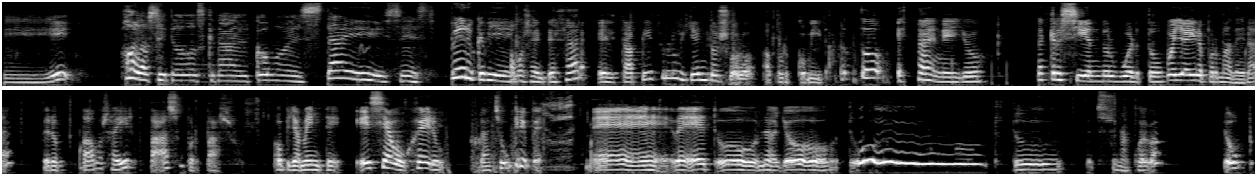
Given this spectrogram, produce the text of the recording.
Y... Hola todos, ¿qué tal? ¿Cómo estáis? Espero que bien. Vamos a empezar el capítulo yendo solo a por comida. El huerto está en ello. Está creciendo el huerto. Voy a ir a por madera, ¿eh? Pero vamos a ir paso por paso. Obviamente, ese agujero lo ha hecho un creeper. Ve, ve tú, no yo. Tú, tú. ¿Esto es una cueva? Nope.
